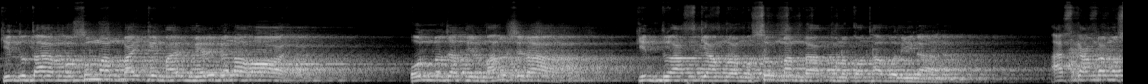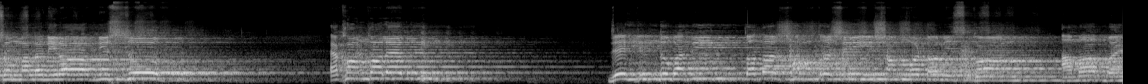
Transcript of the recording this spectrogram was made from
কিন্তু তার মুসলমান মার- মেরে ফেলা হয়, অন্য জাতির মানুষেরা, কিন্তু আজকে আমরা মুসলমানরা কোনো কথা বলি না। আজকে আমরা মুসলমানরা নীরব, নিশ্চুপ। এখন বলেন যে হিন্দুবাদী তথা সন্ত্রাসী সংগঠন ইসকন আমার ভাই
